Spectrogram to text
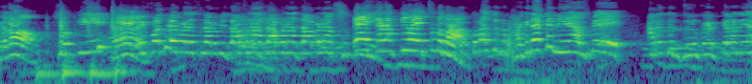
কেন? সখী হ্যাঁ। হয়েছে ভাগিনাকে নিয়ে আসবে। আমাদের কেন নিয়ে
